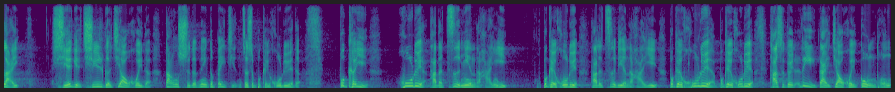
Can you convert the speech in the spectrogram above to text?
来写给七个教会的当时的那个背景，这是不可以忽略的，不可以忽略它的字面的含义，不可以忽略它的字面的含义，不可以忽略，不可以忽略，它是对历代教会共同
